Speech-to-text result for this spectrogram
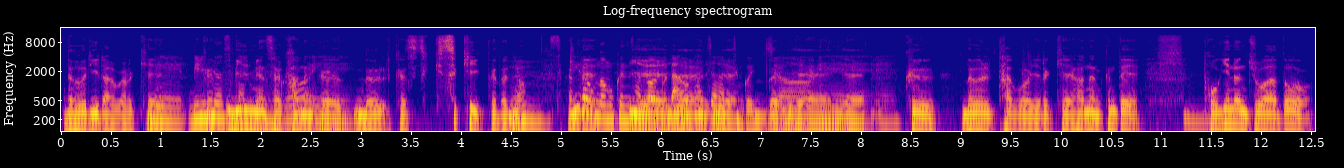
널이라고 이렇게 네, 밀면서, 그 밀면서 가는 그 널그 예. 그 스키 있거든요. 음, 스키로 너무 근사하고 예, 나무 판자 예, 같은 거 있죠. 네, 예, 예. 예. 그 널 타고 이렇게 하는 근데 음. 보기는 좋아도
